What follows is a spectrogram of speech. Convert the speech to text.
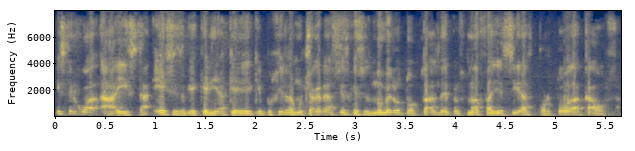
este cuadro. Ahí está, ese es el que quería que, que pusieras. Muchas gracias, que es el número total de personas fallecidas por toda causa.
